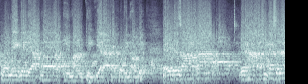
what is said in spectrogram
কমে গেলে আপনার আবার হবে। এই যে জামাটা, এর হাতা ঠিক আছে না?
